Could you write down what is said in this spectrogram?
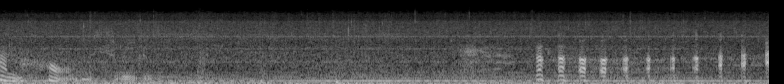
Come home, sweetie.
